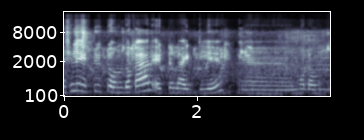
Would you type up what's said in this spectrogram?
আসলে একটু একটু অন্ধকার, একটা লাইট দিয়ে মোটামুটি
